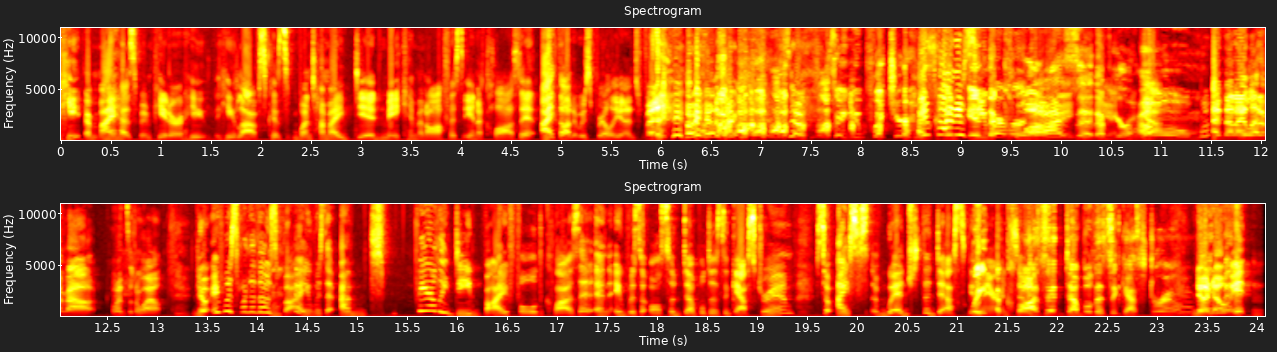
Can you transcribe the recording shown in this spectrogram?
Pe- uh, my husband Peter, he he laughs because one time I did make him an office in a closet. I thought it was brilliant, but so, So you put your husband kinda in the closet of your Yeah. home. and then I let him out once in a while. No, it was one of those. bi- It was a, a fairly deep bifold closet, and it was also doubled as a guest room. So I s- wedged the desk in Wait, there. a and so- closet doubled as a guest room? no, Wait a no, minute. it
